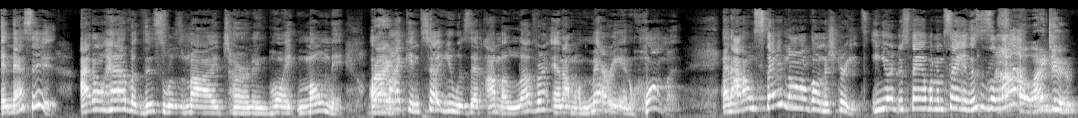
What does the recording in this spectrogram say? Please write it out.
And that's it. I don't have a this was my turning point moment. Right. All I can tell you is that I'm a lover and I'm a marrying woman. And I don't stay long on the streets. You understand what I'm saying? This is a lot. Oh, I do.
